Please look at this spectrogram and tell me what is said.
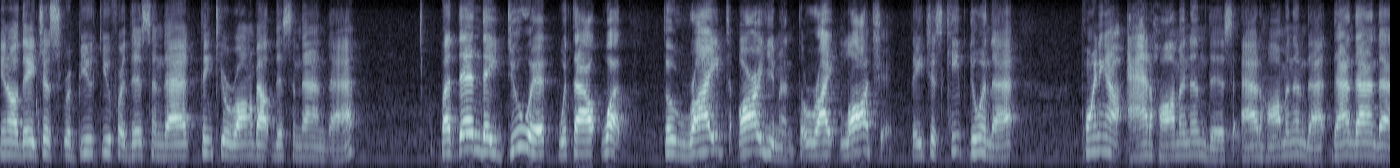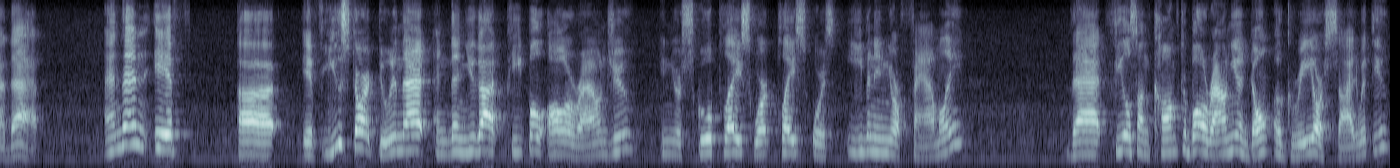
You know, they just rebuke you for this and that, think you're wrong about this and that and that. But then they do it without what? The right argument, the right logic. They just keep doing that, pointing out ad hominem this, ad hominem that, that, that, that, that. And then if, uh, if you start doing that and then you got people all around you in your school place, workplace, or even in your family, that feels uncomfortable around you and don't agree or side with you,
